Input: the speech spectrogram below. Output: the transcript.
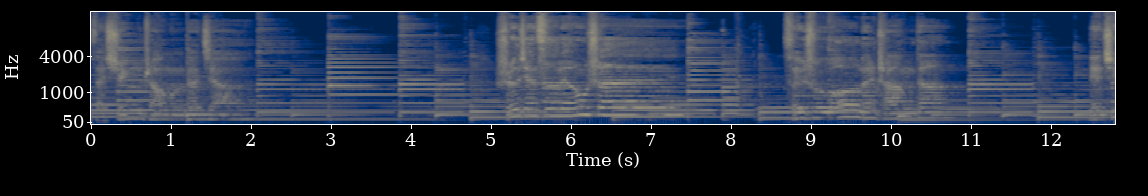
在寻找梦的家？时间似流水，催促我们长大。年轻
